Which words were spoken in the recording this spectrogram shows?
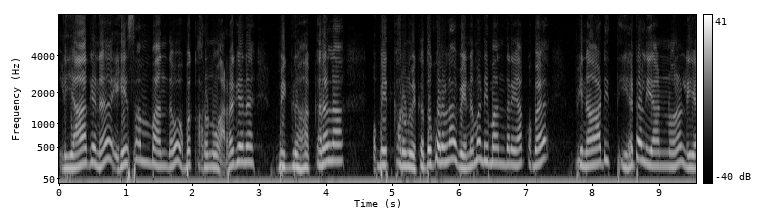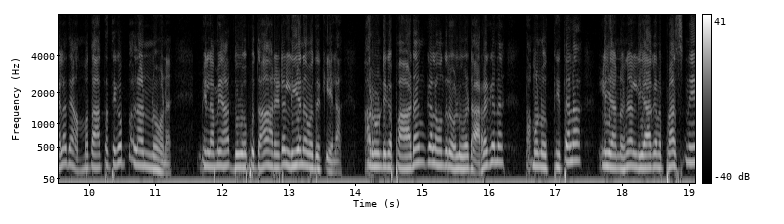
ලියාගෙන ඒ සම්බන්ධව ඔබ කරුණු අරගෙන විග්‍රහ කරලා ඔබේත් කරුණු එකතු කරලා වෙනම නිබන්ධනයක් ඔබ විනාඩි 30ට ලියන්න ඕන ලියලා දැන් අම්මා තාත්තත් එක්ක බලන්න ඕන. මේ ළමයා දුව පුතා හරියට ලියනවද කියලා. කරුණු ටික පාඩම් කරලා හොඳට ඔළුවට අරගෙන තමනුත් හිතලා ලියන්න ඕන. ලියාගෙන ප්‍රශ්නය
